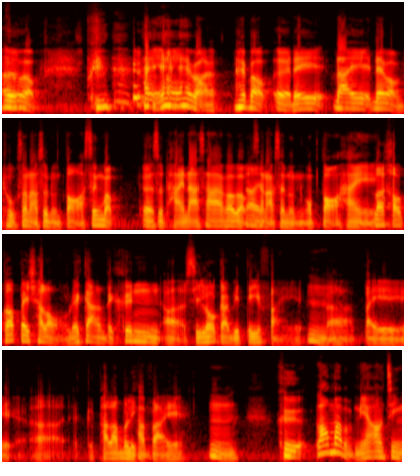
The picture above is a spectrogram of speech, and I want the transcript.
เพื่อแบบ ให้ให้ให้แบบให้แบบเออได้ได้ได้แบบถูกสนับสนุนต่อ ซึ่งแบบเออสุดท้ายนาซาก็แบบใช่สนับสนุนงบต่อให้ แล้วเขาก็ไปฉลองด้วยการไปขึ้นเอ่อ zero gravity flight อืมไป parabolic ครับ flight อืมคือเล่ามาแบบเนี้ยเอาจริง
